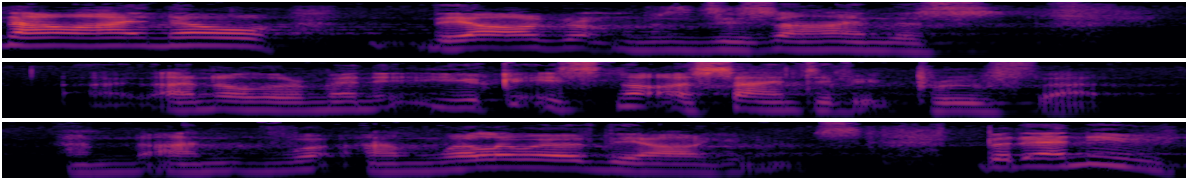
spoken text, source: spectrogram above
Now, I know the argument was designed as, I know there are many, you, it's not a scientific proof that. I'm, I'm, I'm, well aware of the arguments. But any,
